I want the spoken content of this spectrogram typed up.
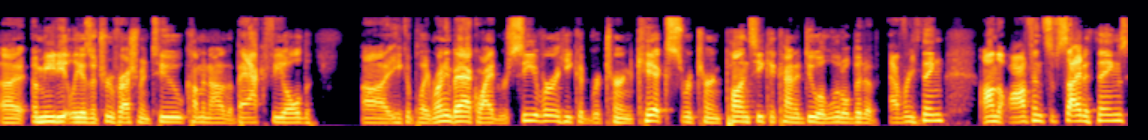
uh, immediately as a true freshman, too, coming out of the backfield. Uh, he could play running back, wide receiver. He could return kicks, return punts. He could kind of do a little bit of everything on the offensive side of things.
